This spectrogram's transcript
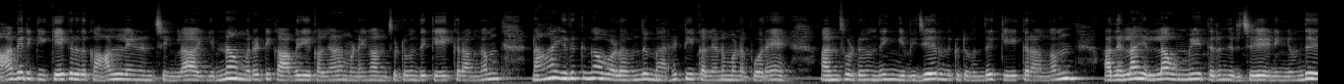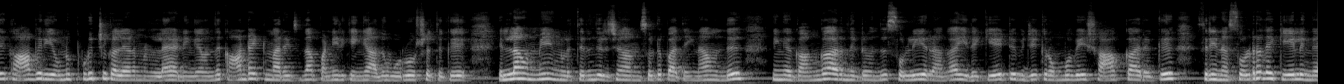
காவேரிக்கு கேட்குறதுக்கு ஆள் இல்லைன்னு நினச்சிங்களா? என்ன மிரட்டி காவேரியை கல்யாணம் பண்ணீங்க? அப்படின்னு சொல்லிட்டு வந்து கேட்குறாங்க நான் எதுக்குங்க அவளை வந்து மிரட்டி கல்யாணம் பண்ண பண்ண போகிறேன் அப்படின்னு சொல்லிட்டு வந்து இங்கே விஜய் இருந்துக்கிட்டு வந்து கேட்குறாங்க அதெல்லாம் எல்லா உண்மையும் தெரிஞ்சிருச்சு. நீங்கள் வந்து காவிரியை ஒன்றும் பிடிச்சி கல்யாணம் பண்ணல. நீங்கள் வந்து கான்ட்ராக்ட் மேரேஜ் தான் பண்ணியிருக்கீங்க அது ஒரு வருஷத்துக்கு எல்லா உண்மையும் எங்களுக்கு தெரிஞ்சிருச்சு அப்படின்னு சொல்லிட்டு பார்த்தீங்கன்னா வந்து இங்கே கங்கா இருந்துக்கிட்டு வந்து சொல்லிடுறாங்க. இதை கேட்டு விஜய்க்கு ரொம்பவே ஷாக்காக இருக்குது சரி நான் சொல்கிறத கேளுங்க.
